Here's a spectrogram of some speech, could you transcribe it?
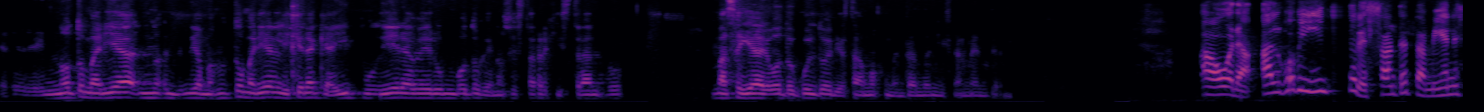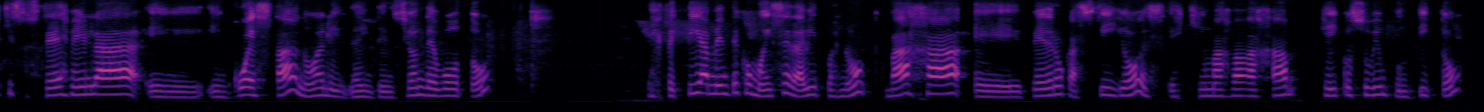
Eh, no tomaría, digamos, no tomaría la ligera que ahí pudiera haber un voto que no se está registrando, más allá del voto oculto que estábamos comentando inicialmente. Ahora, algo bien interesante también es que si ustedes ven la eh, encuesta, ¿no? la intención de voto, efectivamente, como dice David, pues no, baja eh, Pedro Castillo, es, quien más baja, Keiko sube un puntito,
